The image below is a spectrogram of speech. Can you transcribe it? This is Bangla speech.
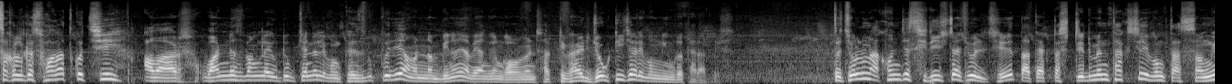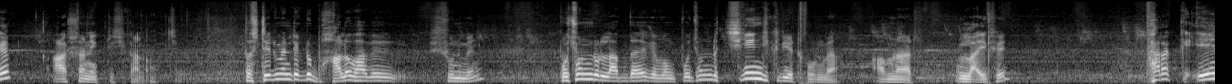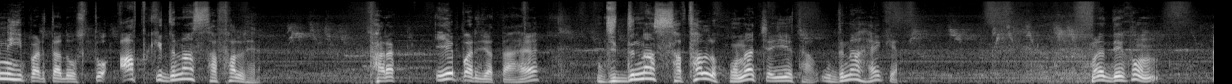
সকলকে স্বাগত করছি আমার ওয়াননেস বাংলা ইউটিউব চ্যানেল এবং ফেসবুক পেজে আমার নাম বিনয় আমি একজন গভর্নমেন্ট সার্টিফাইড যোগ টিচার এবং নিউরোথেরাপিস্ট তো চলুন এখন যে সিরিজটা চলছে তাতে একটা স্টেটমেন্ট থাকছে এবং তার সঙ্গে আসন একটু শেখানো হচ্ছে তো স্টেটমেন্ট একটু ভালোভাবে শুনবেন প্রচণ্ড লাভদায়ক এবং প্রচণ্ড চেঞ্জ ক্রিয়েট করবে আপনার লাইফে फर्क ये नहीं पड़ता दोस्तों आप कितना सफल है फर्क ये पड़ जाता है जितना सफल होना चाहिए था उतना है क्या মানে দেখুন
